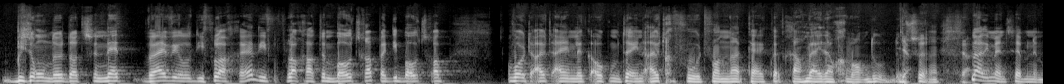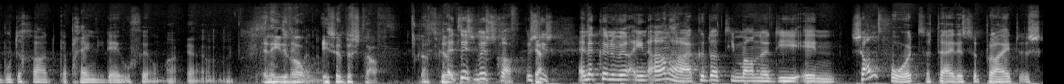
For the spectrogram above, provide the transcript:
bijzonder dat ze net... Wij willen die vlag, hè? Die vlag had een boodschap en die boodschap wordt uiteindelijk ook meteen uitgevoerd van... nou kijk, dat gaan wij dan gewoon doen. Dus Ja. eh, Ja. nou, die mensen hebben een boete gehad. Ik heb geen idee hoeveel, maar... eh, In ieder geval is het bestraft. Dat het is bestraft, precies. En dan kunnen we in aanhaken dat die mannen die in Zandvoort... tijdens de Pride dus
